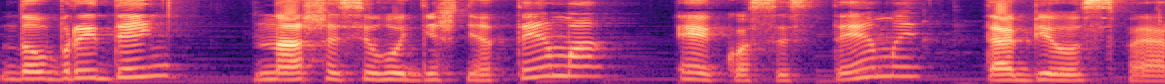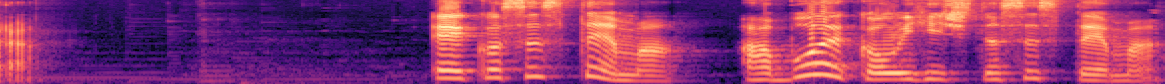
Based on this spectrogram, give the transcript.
Добрий день! Наша сьогоднішня тема екосистеми та біосфера. Екосистема або екологічна система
